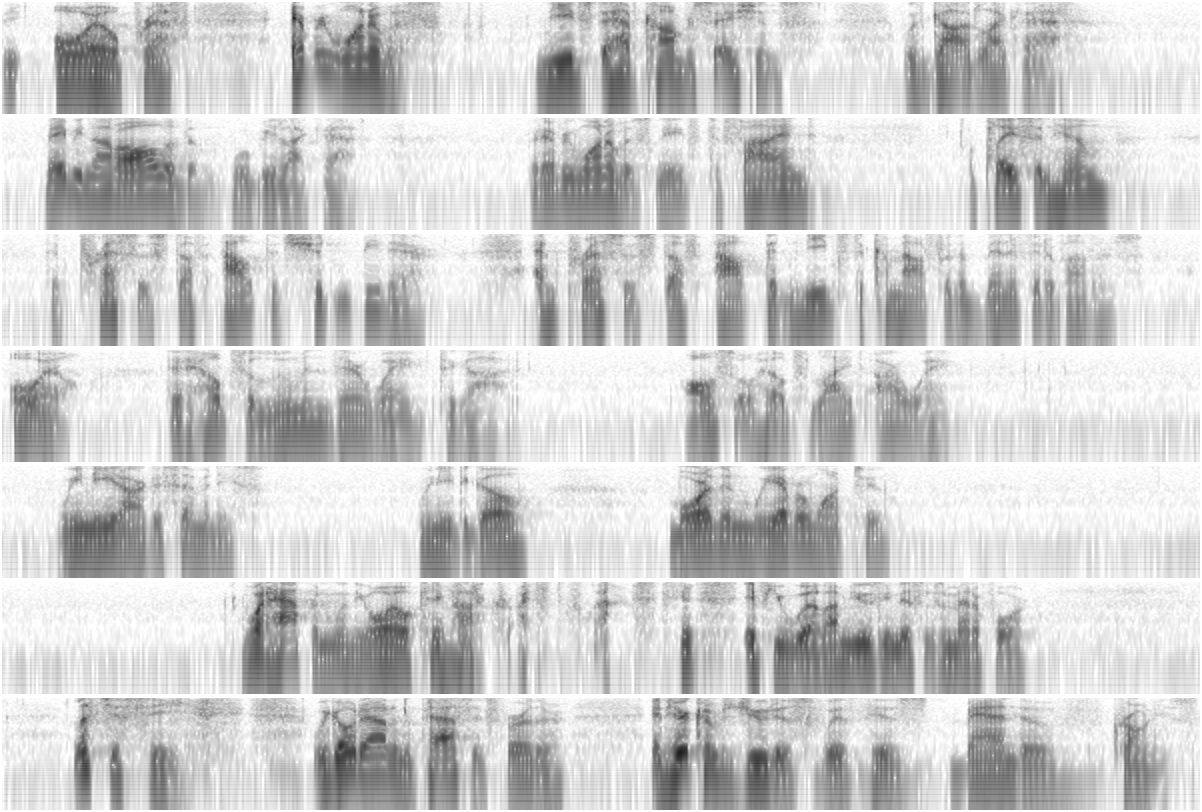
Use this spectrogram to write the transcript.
the oil press. Every one of us needs to have conversations with God like that. Maybe not all of them will be like that, but every one of us needs to find a place in Him that presses stuff out that shouldn't be there and presses stuff out that needs to come out for the benefit of others. Oil that helps illumine their way to God also helps light our way we need our Gethsemanes. We need to go more than we ever want to. What happened when the oil came out of Christ? if you will, I'm using this as a metaphor. Let's just see. We go down in the passage further, and here comes Judas with his band of cronies.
